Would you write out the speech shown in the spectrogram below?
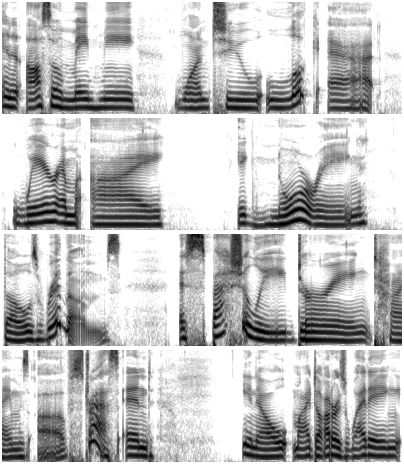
and it also made me want to look at where am I ignoring those rhythms, especially during times of stress. And, you know, my daughter's wedding,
